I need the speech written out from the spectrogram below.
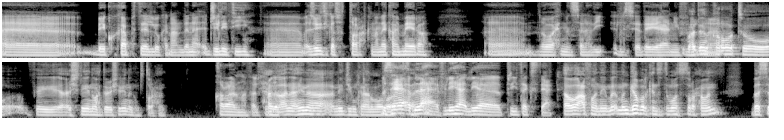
آه BECO Capital وكان عندنا Agility. آه Agility كانت في الطرح كان عندنا Chimera آه، اللي هو واحد من الصناديق السيادية يعني في بعدين قررتوا في 2021 إنكم تطرحون. قررنا في 2000 حلو أنا هنا نجي يمكن على الموضوع بس هي. قبلها ليها ليها pretext يعني. أو عفوا من قبل كنتوا تبغون تطرحون بس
